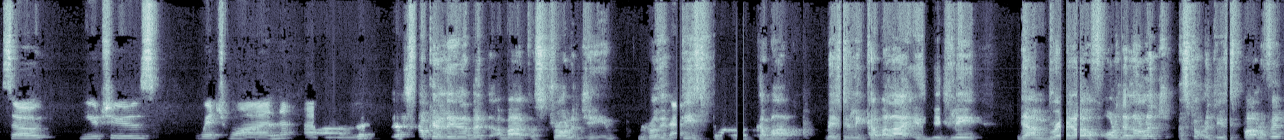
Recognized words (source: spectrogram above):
So you choose which one. Um, Let, us talk a little bit about astrology because okay. it is part of Kabbalah. Basically, Kabbalah is basically the umbrella of all the knowledge. Astrology is part of it.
